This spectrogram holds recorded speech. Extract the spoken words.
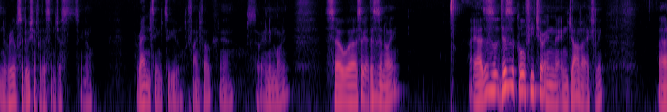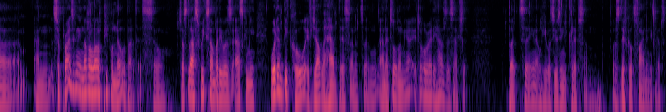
real solution for this. I'm just, you know, ranting to you, fine folk, uh, so early morning. So, uh, so yeah, this is annoying. Yeah, this is this is a cool feature in in Java actually, uh, and surprisingly, not a lot of people know about this. So just last week, somebody was asking me, wouldn't it be cool if Java had this? And, uh, and I told them, yeah, it already has this actually. But uh, you know, he was using Eclipse, and it was difficult to find in Eclipse.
